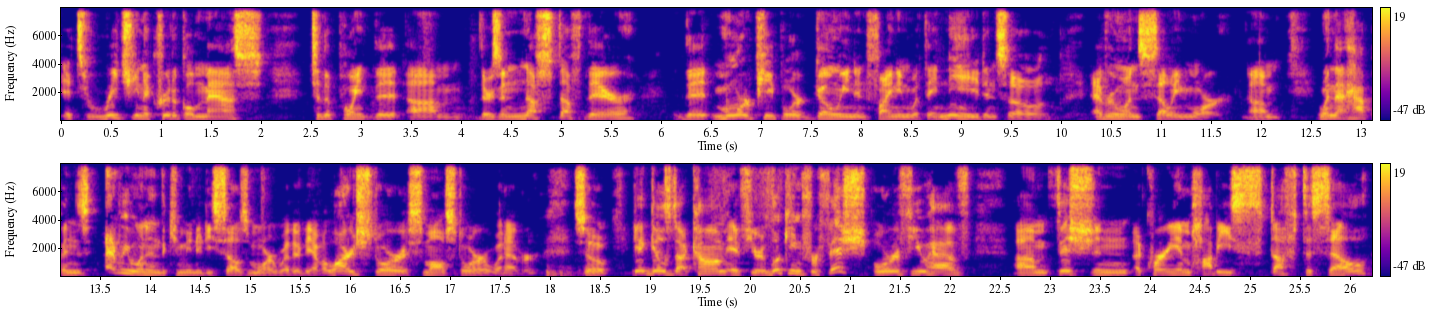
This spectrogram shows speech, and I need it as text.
it's reaching a critical mass to the point that um, there's enough stuff there that more people are going and finding what they need. And so everyone's selling more. Um, when that happens, everyone in the community sells more, whether they have a large store or a small store or whatever. So getgills.com if you're looking for fish or if you have um, fish and aquarium hobby stuff to sell,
